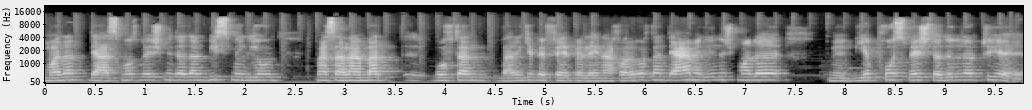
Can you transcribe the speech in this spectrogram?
اومدن دستمزد بهش می‌دادن 20 میلیون مثلا بعد گفتن برای اینکه به fair play نخوره گفتن 10 میلیونش مال یه پست بهش داده بودن توی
